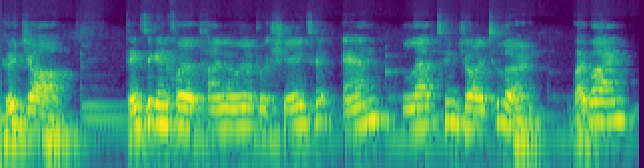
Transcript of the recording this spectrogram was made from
Good job. Thanks again for your time. I really appreciate it. And let's enjoy to learn. Bye bye.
